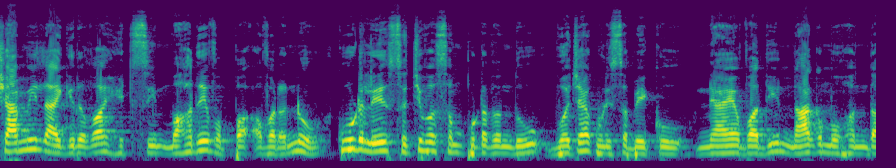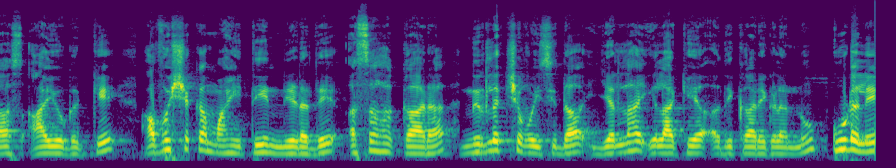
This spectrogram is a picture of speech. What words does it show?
ಶಾಮೀಲಾಗಿರುವ ಹೆಚ್ಸಿ ಮಹದೇವಪ್ಪ ಅವರನ್ನು ಕೂಡಲೇ ಸಚಿವ ಸಂಪುಟದಂದು ವಜಾಗೊಳಿಸಬೇಕು. ನ್ಯಾಯವಾದಿ ನಾಗಮೋಹನ್ ದಾಸ್ ಆಯೋಗಕ್ಕೆ ಅವಶ್ಯಕ ಮಾಹಿತಿ ನೀಡದೆ ಅಸಹಕಾರ ನಿರ್ಲಕ್ಷ್ಯ ವಹಿಸಿದ ಎಲ್ಲಾ ಇಲಾಖೆಯ ಅಧಿಕಾರಿಗಳನ್ನು ಕೂಡಲೇ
